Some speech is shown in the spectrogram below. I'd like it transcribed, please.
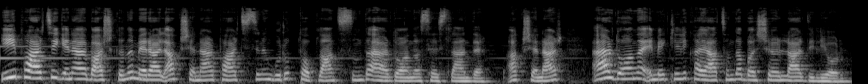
İyi Parti Genel Başkanı Meral Akşener partisinin grup toplantısında Erdoğan'a seslendi. Akşener, Erdoğan'a emeklilik hayatında başarılar diliyorum.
